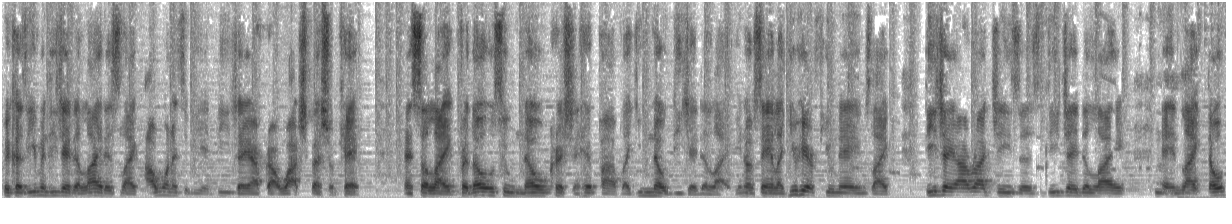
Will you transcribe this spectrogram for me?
because even DJ Delight is like, I wanted to be a DJ after I watched Special K. And so, like, for those who know Christian hip hop, like, you know DJ Delight. You know what I'm saying? Like, you hear a few names like DJ I Rock Jesus, DJ Delight, hmm. and like those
